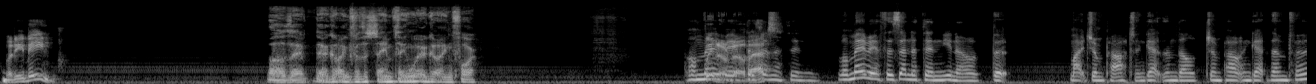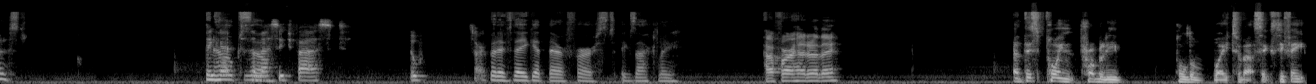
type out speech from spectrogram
What do you mean? Well, they're they're going for the same thing we're going for. Well, We maybe don't know if there's that. anything. Well, maybe if there's anything, you know, that might jump out and get them, they'll jump out and get them first. They I get hope to the message first. Oh, sorry. But if they get there first, exactly. How far ahead are they? At this point, probably pulled away to about sixty feet.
